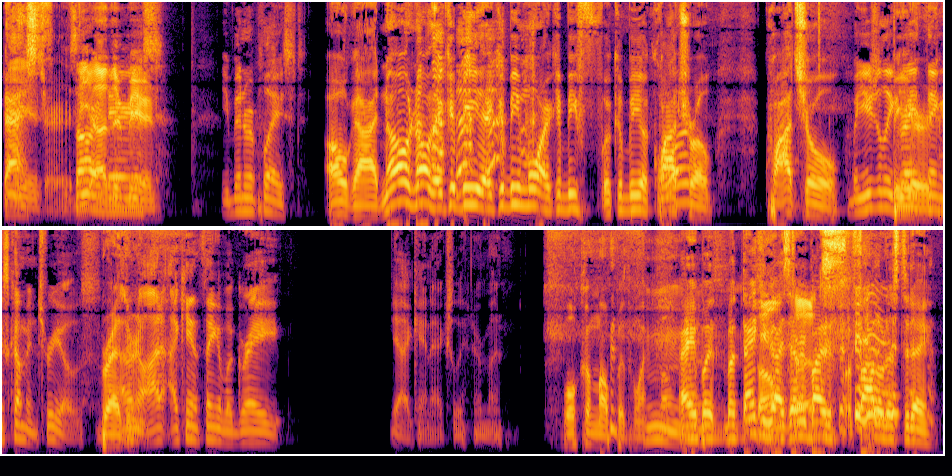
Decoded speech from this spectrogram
bastard. The Sorry, other Darius. beard. You've been replaced. Oh God, no, no. There could be, there could be more. It could be, it could be a quattro, quattro. But usually Beard. great things come in trios. I don't know. I, I can't think of a great. Yeah, I can't actually. Never mind. We'll come up with one. Hmm. hey, but but thank you Bone guys, everybody, thugs. f- followed us today.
